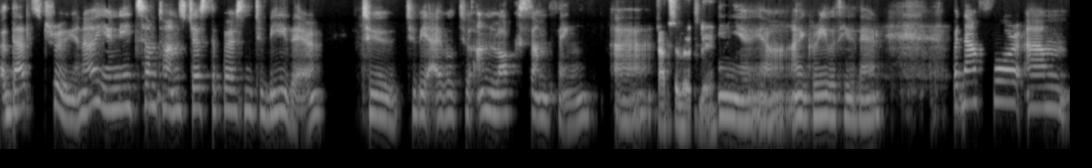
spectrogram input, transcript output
That's true you know? You need sometimes just the person to be there to to be able to unlock something uh, absolutely. in you yeah. I agree with you there. But now for um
